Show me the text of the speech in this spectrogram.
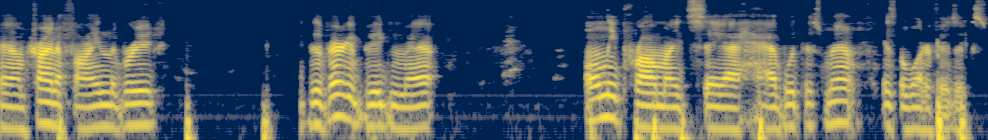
And I'm trying to find the bridge. It's a very big map. Only problem I'd say I have with this map is the water physics.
